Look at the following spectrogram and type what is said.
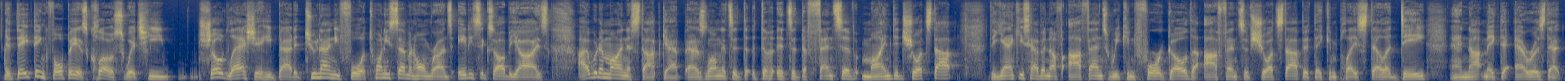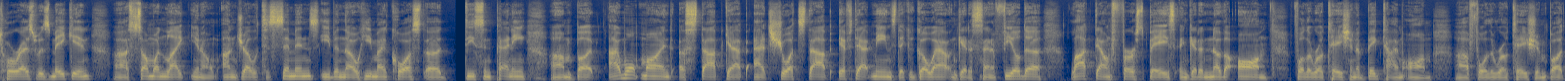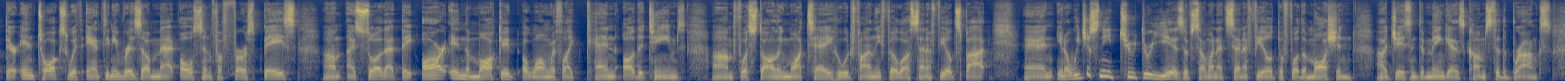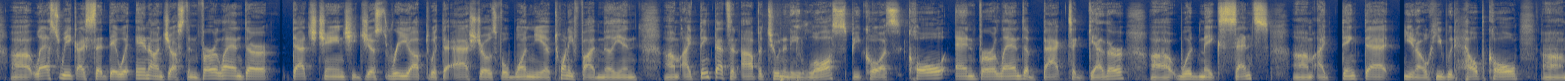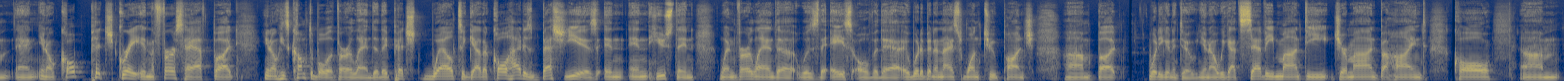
if they think Volpe is close, which he showed last year, he batted 294, 27 home runs, 86 RBIs. I wouldn't mind a stopgap as long as it's a, it's a defensive minded shortstop. The Yankees have enough offense. We can forego the offensive shortstop if they can play Stella D and not make the errors that Torres was making. Uh, someone like, you know, Andrelton Simmons, even though he might cost uh, decent penny. Um, but I won't mind a stopgap at shortstop if that means they could go out and get a center fielder, lock down first base, and get another arm for the rotation, a big time arm uh, for the rotation. But they're in talks with Anthony Rizzo, Matt Olson for first base. Um, I saw that they are in the market along with like 10 other teams um, for Starling Marte, who would finally fill our center field spot. And, you know, we just need two, three years of someone at center field before the Martian, uh, Jasson Dominguez, comes to the Bronx. Uh, last week, I said they were in on Justin Verlander. That's changed. He just re-upped with the Astros for one year, 25 million. Um, I think that's an opportunity loss because Cole and Verlander back together uh, would make sense. Um, I think that you know he would help Cole, um, and you know Cole pitched great in the first half, but you know he's comfortable with Verlander. They pitched well together. Cole had his best years in in Houston when Verlander was the ace over there. It would have been a nice one-two punch, um, but what are you going to do? You know, we got Sevy, Monty, German behind Cole. Um,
